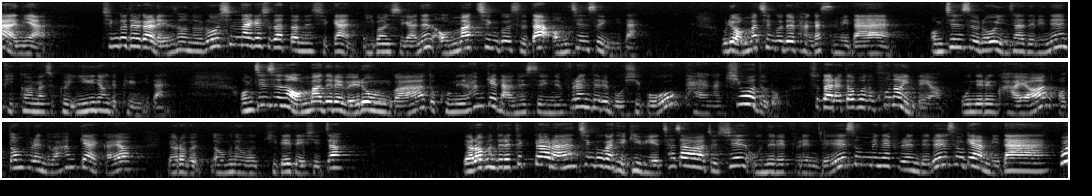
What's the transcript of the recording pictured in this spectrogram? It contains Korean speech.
수다가 아니야. 친구들과 랜선으로 신나게 수다 떠는 시간. 이번 시간은 엄마 친구 수다 엄친수입니다. 우리 엄마 친구들 반갑습니다. 엄친수로 인사드리는 비커마스쿨 이은영 대표입니다. 엄친수는 엄마들의 외로움과 또 고민을 함께 나눌 수 있는 프렌드를 모시고 다양한 키워드로 수다를 떠보는 코너인데요. 오늘은 과연 어떤 프렌드와 함께 할까요? 여러분 너무너무 기대되시죠? 여러분들의 특별한 친구가 되기 위해 찾아와 주신 오늘의 프렌드, 손민의 프렌드를 소개합니다. 와!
